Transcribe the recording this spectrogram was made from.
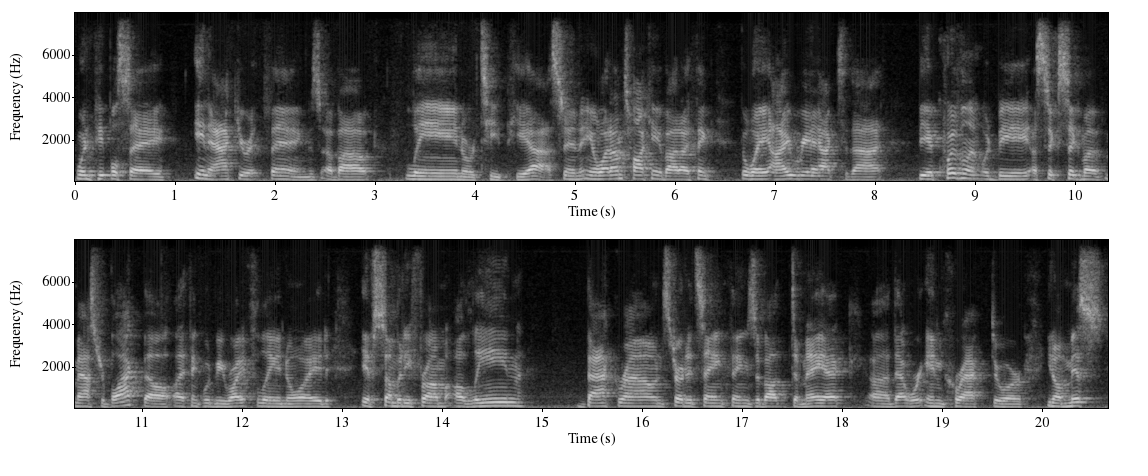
when people say inaccurate things about lean or TPS. And you know what I'm talking about, I think the way I react to that, the equivalent would be a Six Sigma Master Black Belt, I think would be rightfully annoyed if somebody from a lean background started saying things about DMAIC uh, that were incorrect or, you know, mis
